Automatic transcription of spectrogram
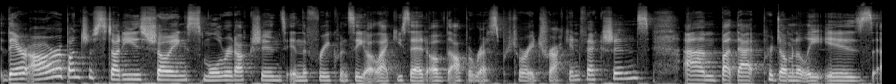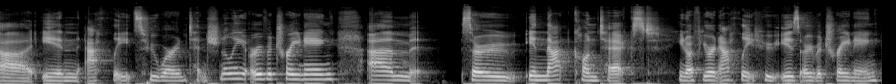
there are a bunch of studies showing small reductions in the frequency, like you said, of the upper respiratory tract infections, um, but that predominantly is uh, in athletes who were intentionally overtraining. Um, so, in that context, you know, if you're an athlete who is overtraining,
